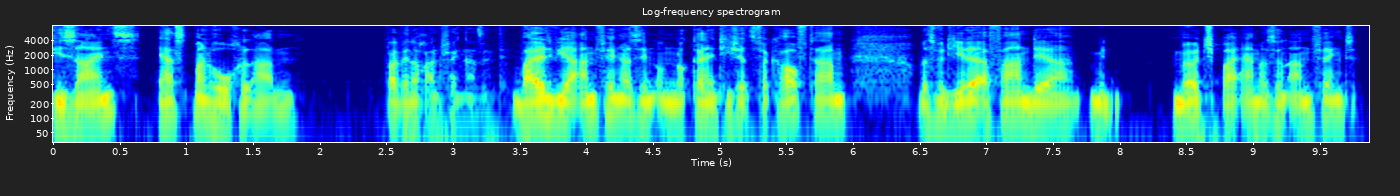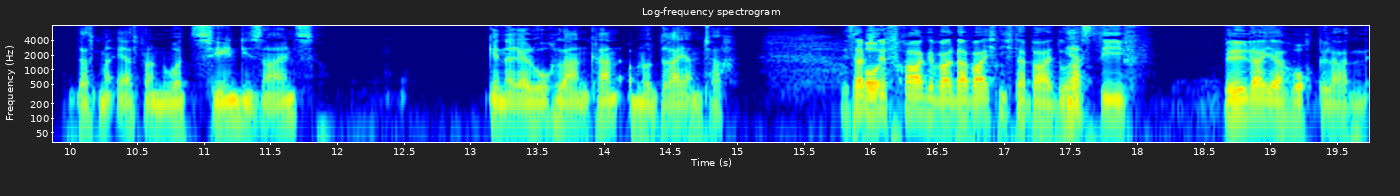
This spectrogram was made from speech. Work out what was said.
Designs erstmal hochladen. Weil wir noch Anfänger sind. Weil wir Anfänger sind und noch keine T-Shirts verkauft haben. Und das wird jeder erfahren, der mit Merch bei Amazon anfängt, dass man erstmal nur zehn Designs generell hochladen kann, aber nur drei am Tag. Jetzt habe ich eine Frage, weil da war ich nicht dabei. Du ja. hast die Bilder ja hochgeladen.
